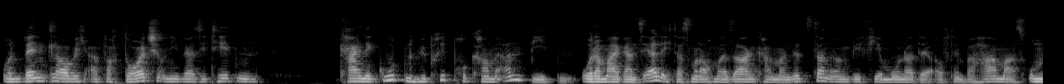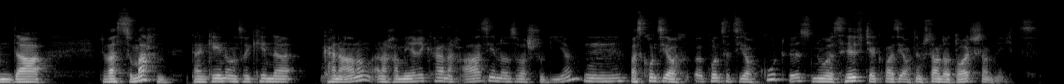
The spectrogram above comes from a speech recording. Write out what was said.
Und wenn, glaube ich, einfach deutsche Universitäten keine guten Hybridprogramme anbieten, oder mal ganz ehrlich, dass man auch mal sagen kann, man sitzt dann irgendwie vier Monate auf den Bahamas, um da was zu machen, dann gehen unsere Kinder, keine Ahnung, nach Amerika, nach Asien oder sowas studieren Mhm. was grundsätzlich auch, grundsätzlich auch gut ist, nur es hilft ja quasi auch dem Standort Deutschland nichts.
